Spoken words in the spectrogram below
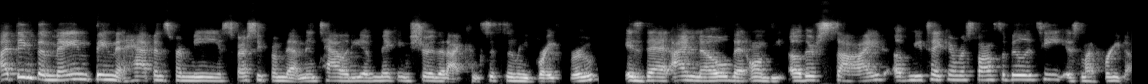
I think the main thing that happens for me, especially from that mentality of making sure that I consistently break through, is that I know that on the other side of me taking responsibility is my freedom.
